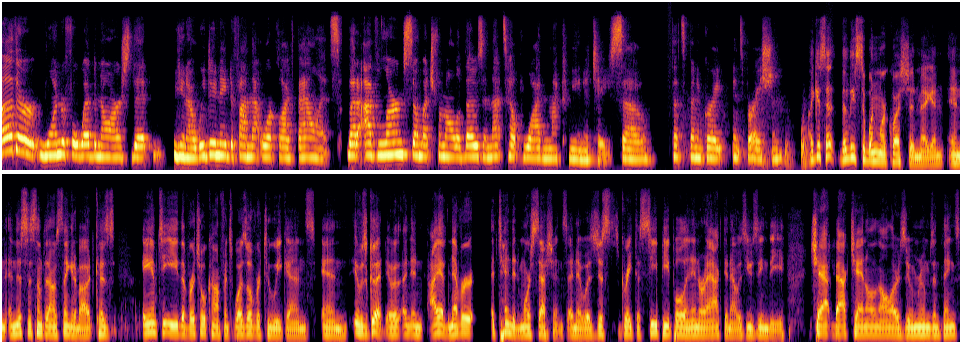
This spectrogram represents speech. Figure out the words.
other wonderful webinars that you know we do need to find that work life balance. But i've learned so much from all of those and that's helped widen my community. So that's been a great inspiration. I guess that, that leads to one more question megan and and this is something i was thinking about because amte the virtual conference was over two weekends and it was good. It was and, and i have never attended more sessions and it was just great to see people and interact and i was using the chat back channel and all our zoom rooms and things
